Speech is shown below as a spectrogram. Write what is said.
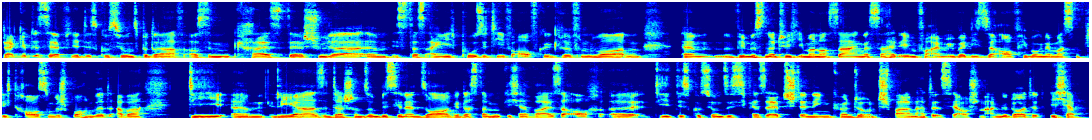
Da gibt es sehr viel Diskussionsbedarf. Aus dem Kreis der Schüler ähm, ist das eigentlich positiv aufgegriffen worden. Ähm, wir müssen natürlich immer noch sagen, dass da halt eben vor allem über diese Aufhebung der Maskenpflicht draußen gesprochen wird. Aber die ähm, Lehrer sind da schon so ein bisschen in Sorge, dass da möglicherweise auch äh, die Diskussion sich verselbstständigen könnte. Und Spahn hatte es ja auch schon angedeutet. Ich habe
